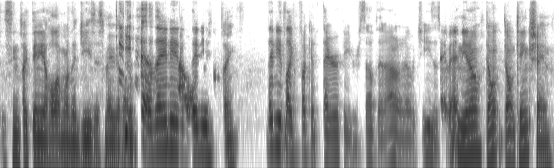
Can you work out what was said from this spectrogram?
it seems like they need a whole lot more than Jesus. Maybe like yeah they need they need something. they need like fucking therapy or something i don't know jesus Hey man, you know, don't don't kink shame.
